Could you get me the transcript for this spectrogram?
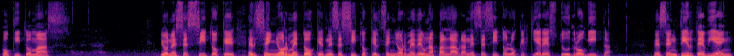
poquito más yo necesito que el Señor me toque, necesito que el Señor me dé una palabra, necesito lo que quiere es tu droguita, de sentirte bien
